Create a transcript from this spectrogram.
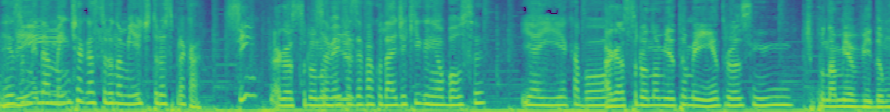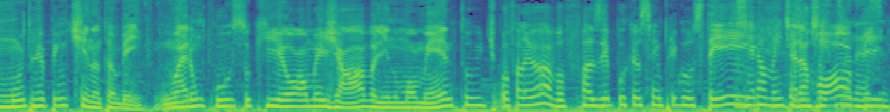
vim- Resumidamente, a gastronomia te trouxe pra cá. sim, a Você gastronomia. veio fazer faculdade aqui, ganhou bolsa e aí acabou. A gastronomia também entrou assim, tipo, na minha vida muito repentina também. Não era um curso que eu almejava ali no momento. Tipo, eu falei, ah, vou fazer porque eu sempre gostei. Geralmente a era gente entra hobby.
